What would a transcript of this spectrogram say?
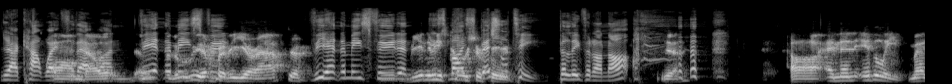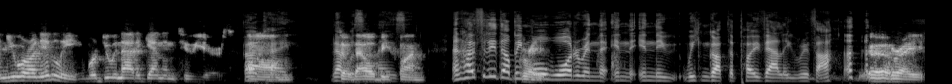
yeah, I can't wait for Um, that one. Vietnamese for the, for the year after. Vietnamese food and Vietnamese it's my kosher food. specialty, believe it or not. Yeah. Uh, and then Italy, man, you were on Italy. We're doing that again in two years. Okay. Um, That so that will be fun. And hopefully there'll be Great. more water in the in the in the we can go up the Po Valley River. Uh, right.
